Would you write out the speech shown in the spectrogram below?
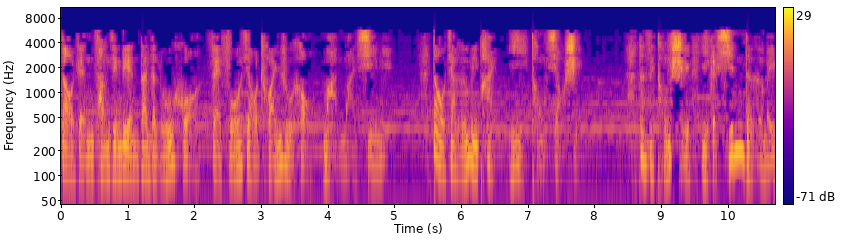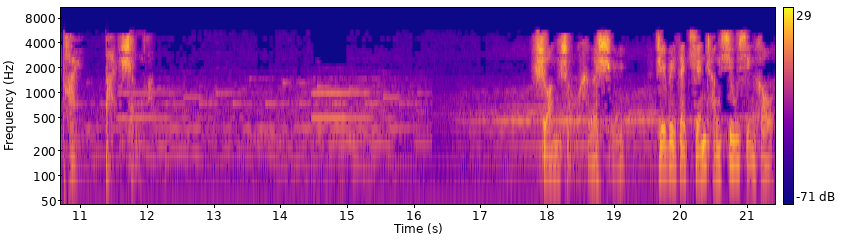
道人曾经炼丹的炉火，在佛教传入后慢慢熄灭，道家峨眉派一同消失。但在同时，一个新的峨眉派诞生了。双手合十，只为在虔诚修行后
